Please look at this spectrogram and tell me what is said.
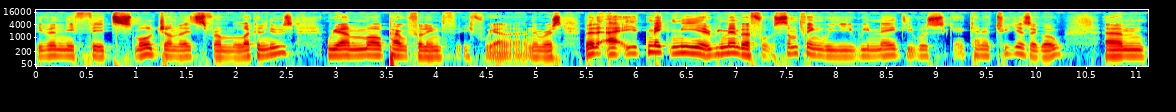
even if it's small journalists from local news. We are more powerful if, if we are numerous. But uh, it made me remember for something we we made. It was kind of two years ago. Um,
